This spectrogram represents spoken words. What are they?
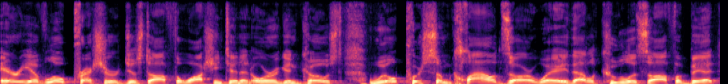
Area of low pressure just off the Washington and Oregon coast will push some clouds our way. That'll cool us off a bit,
